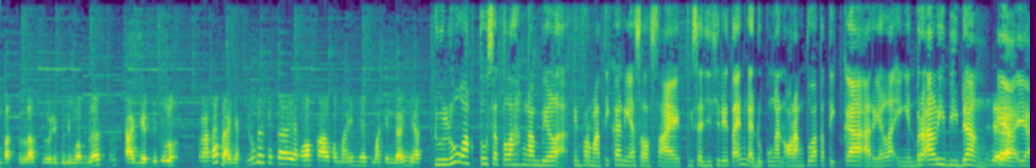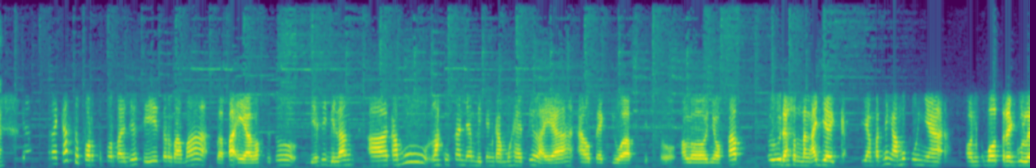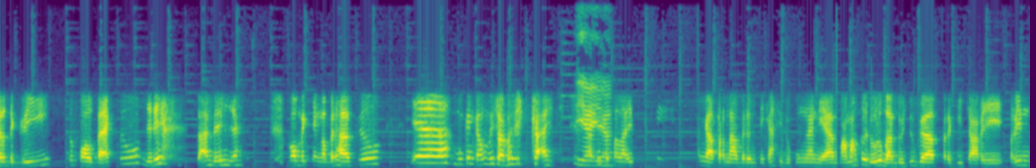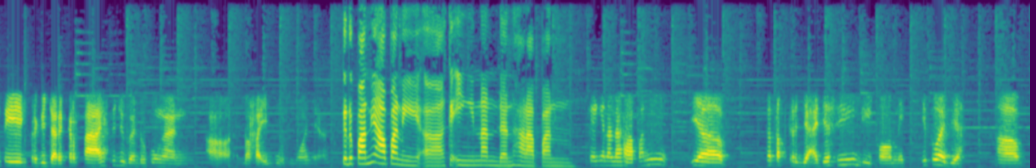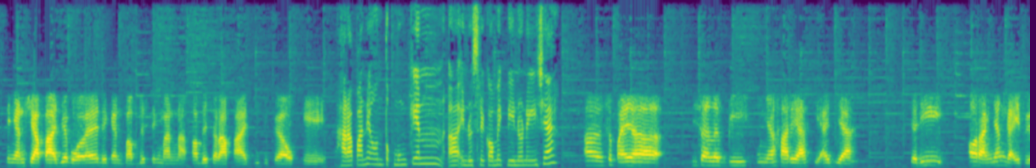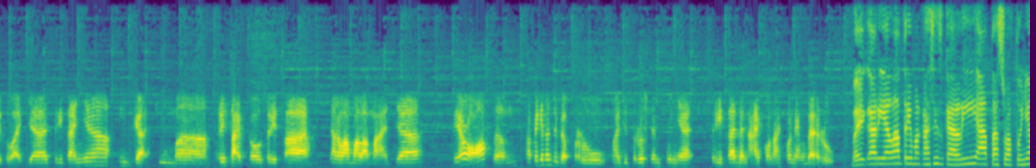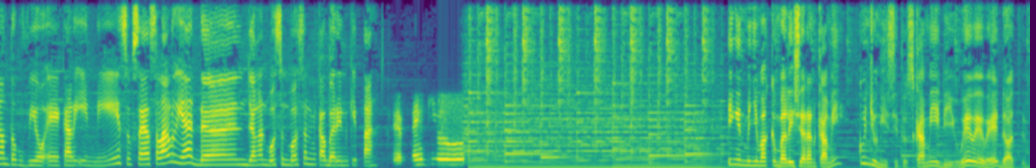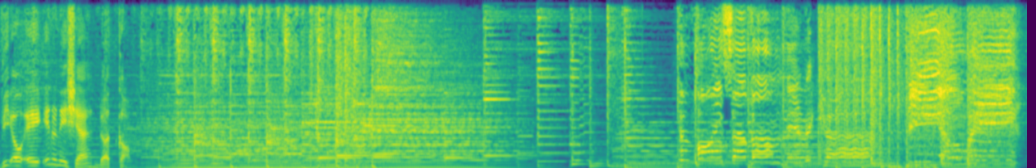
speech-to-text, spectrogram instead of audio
2015 terus kaget gitu loh ternyata banyak juga kita yang lokal pemainnya semakin banyak Dulu waktu setelah ngambil informatika nih ya selesai, bisa diceritain nggak dukungan orang tua ketika Ariela ingin beralih bidang? Iya. iya. mereka support support aja sih terutama bapak ya waktu itu dia sih bilang "Ah, kamu lakukan yang bikin kamu happy lah ya I'll back you up gitu kalau nyokap "Oh, udah seneng aja yang penting kamu punya on quote regular degree to fall back to jadi seandainya komiknya nggak berhasil ya mungkin kamu bisa balik ke aja Iya, tapi iya. setelah itu nggak pernah berhenti kasih dukungan ya. Mama tuh dulu bantu juga pergi cari printing, pergi cari kertas itu juga dukungan uh, bapak ibu semuanya. Ke depannya apa nih eh, keinginan dan harapan? Keinginan dan harapan nih ya tetap kerja aja sih di komik itu aja. Uh, dengan siapa aja boleh, dengan publishing mana, publisher apa aja juga oke. Harapannya untuk mungkin uh, industri komik di Indonesia? Uh, supaya bisa lebih punya variasi aja. Jadi orangnya nggak itu itu aja, ceritanya nggak cuma recycle cerita yang lama-lama aja. They are awesome, tapi kita juga perlu maju terus dan punya cerita dan ikon-ikon yang baru. Baik Ariela, terima kasih sekali atas waktunya untuk VOA kali ini. Sukses selalu ya dan jangan bosen-bosen kabarin kita. Okay, thank you. Ingin menyimak kembali siaran kami? Kunjungi situs kami di www.voaindonesia.com.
